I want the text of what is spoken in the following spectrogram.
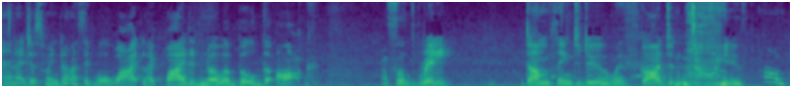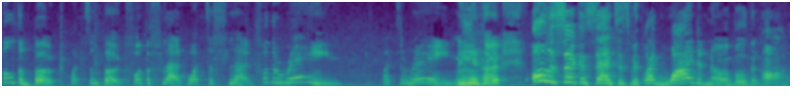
and I just went down. I said, well, why? Like, why did Noah build the ark? That's a really dumb thing to do. With God didn't tell you oh, build a boat. What's a boat? For the flood. What's a flood? For the rain. What's a rain? You know, all the circumstances with like, why did Noah build an ark?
